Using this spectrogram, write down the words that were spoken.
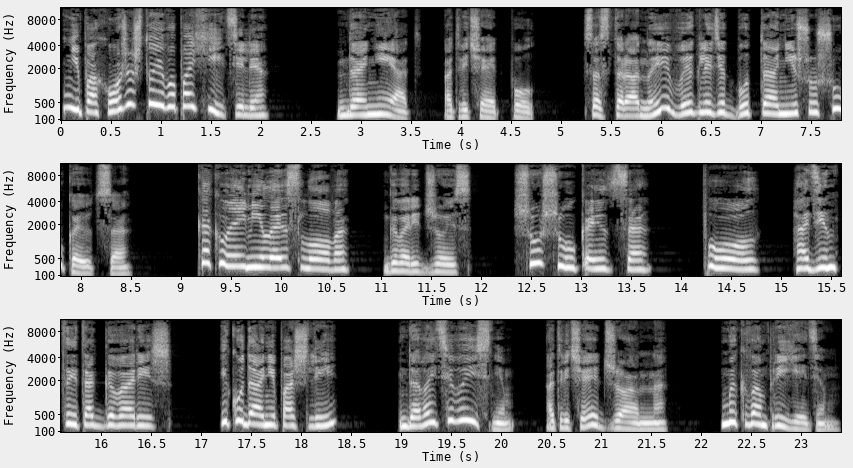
«Не похоже, что его похитили?» «Да нет», — отвечает Пол. «Со стороны выглядит, будто они шушукаются». «Какое милое слово», — говорит Джойс. «Шушукаются». «Пол, один ты так говоришь. И куда они пошли?» «Давайте выясним», — отвечает Джоанна. «Мы к вам приедем».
